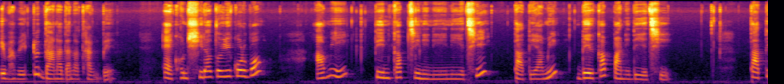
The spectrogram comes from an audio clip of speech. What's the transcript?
এভাবে একটু দানা দানা থাকবে। এখন শিরা তৈরি করব। আমি তিন কাপ চিনি নিয়ে নিয়েছি। তাতে আমি দেড় কাপ পানি দিয়েছি। তাতে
